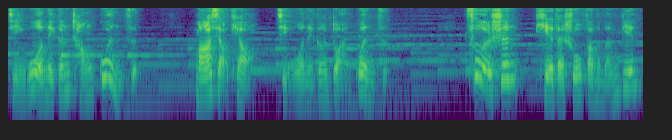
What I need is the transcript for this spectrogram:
紧握那根长棍子，马小跳紧握那根短棍子，侧身贴在书房的门边。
